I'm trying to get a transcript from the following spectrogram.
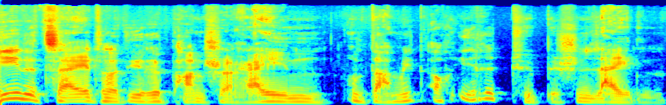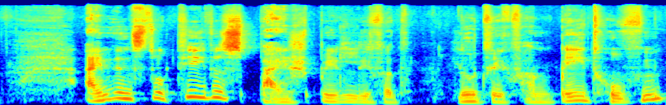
Jede Zeit hat ihre Panschereien und damit auch ihre typischen Leiden. Ein instruktives Beispiel liefert Ludwig van Beethoven,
